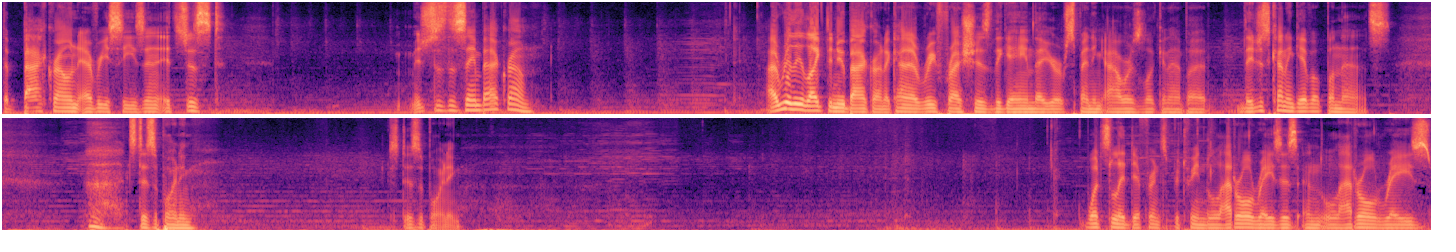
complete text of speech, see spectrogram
the background every season. It's just it's just the same background. I really like the new background. It kind of refreshes the game that you're spending hours looking at, but they just kind of gave up on that. It's, it's disappointing. It's disappointing. What's the difference between lateral raises and lateral raise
